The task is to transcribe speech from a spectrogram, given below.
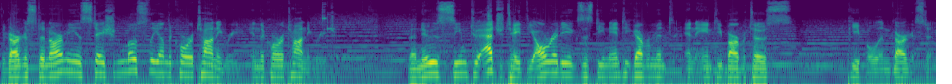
The Gargastan army is stationed mostly on the Coritani in the Coritani region. The news seemed to agitate the already existing anti-government and anti-Barbatos people in Gargastan.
